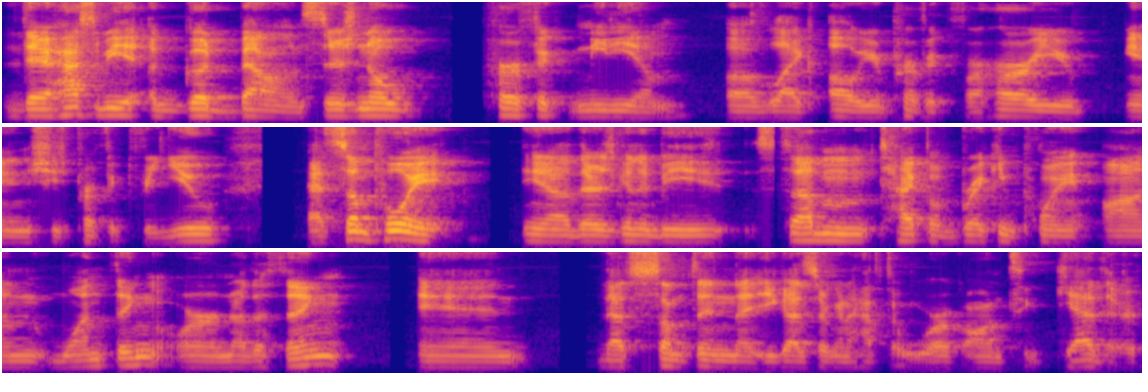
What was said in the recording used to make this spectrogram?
There has to be a good balance. There's no perfect medium of like, oh, you're perfect for her, you and she's perfect for you. At some point, you know, there's going to be some type of breaking point on one thing or another thing, and that's something that you guys are going to have to work on together.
